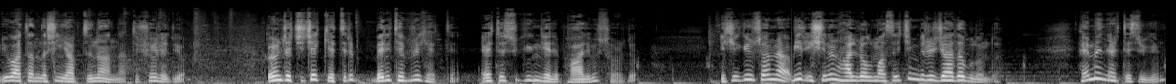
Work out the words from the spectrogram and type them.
bir vatandaşın yaptığını anlattı. Şöyle diyor. Önce çiçek getirip beni tebrik etti. Ertesi gün gelip halimi sordu. İki gün sonra bir işinin hallolması için bir ricada bulundu. Hemen ertesi gün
